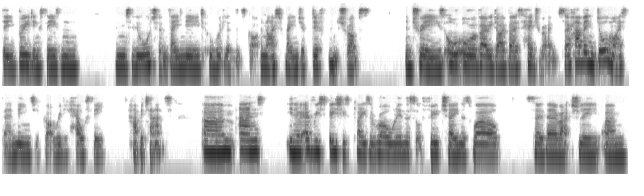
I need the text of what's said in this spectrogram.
the, breeding season into the autumn, they need a woodland that's got a nice range of different shrubs and trees or, or a very diverse hedgerow. So having dormice there means you've got a really healthy habitat. Um, and, you know, every species plays a role in the sort of food chain as well. So they're actually um,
